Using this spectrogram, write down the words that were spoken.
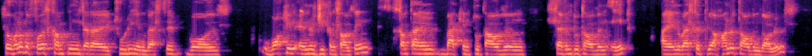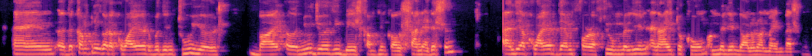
So one of the first companies that I truly invested was Walk-in Energy Consulting, sometime back in 2007, 2008. I invested $100,000 and uh, the company got acquired within two years by a New Jersey based company called SunEdison. And they acquired them for a few million, and I took home a million dollar on my investment.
